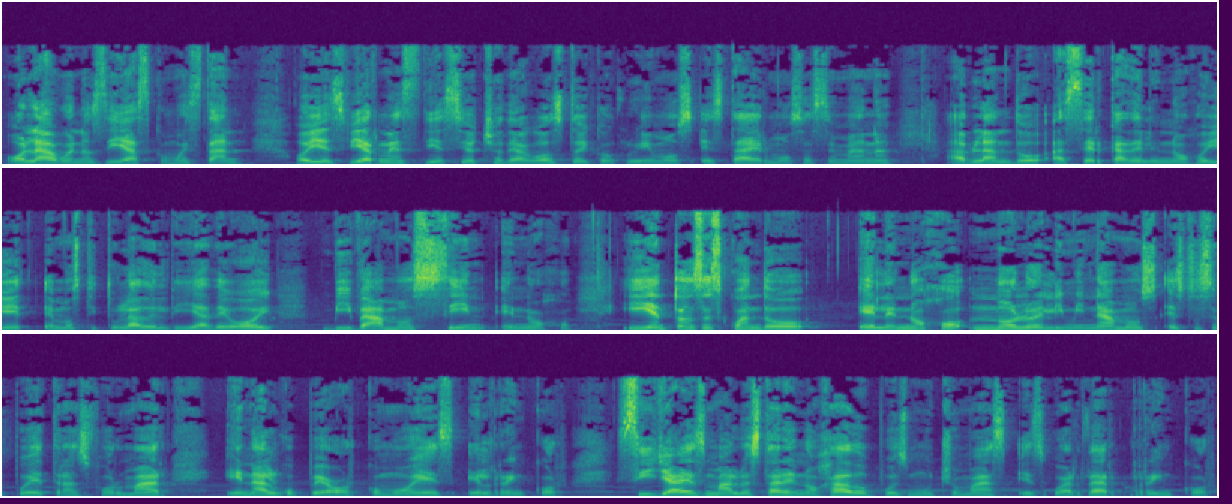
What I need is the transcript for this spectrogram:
Hola, buenos días, ¿cómo están? Hoy es viernes 18 de agosto y concluimos esta hermosa semana hablando acerca del enojo. Y hemos titulado el día de hoy Vivamos sin enojo. Y entonces cuando el enojo no lo eliminamos, esto se puede transformar en algo peor, como es el rencor. Si ya es malo estar enojado, pues mucho más es guardar rencor.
